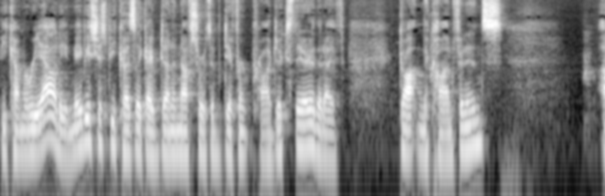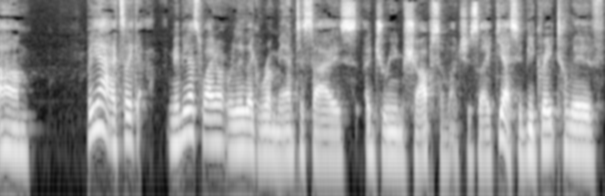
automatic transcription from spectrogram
become a reality. Maybe it's just because like I've done enough sorts of different projects there that I've gotten the confidence. Um, but yeah, it's like maybe that's why I don't really like romanticize a dream shop so much. Is like, yes, it'd be great to live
